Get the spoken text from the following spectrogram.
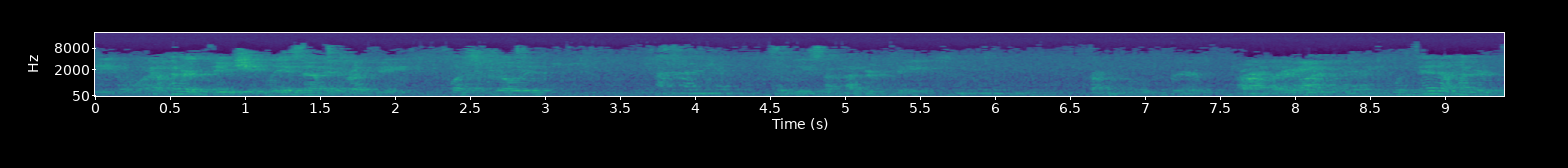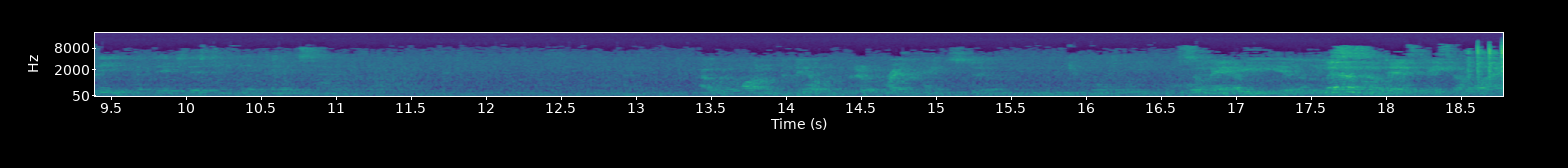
feet away. A hundred feet should leave enough Fifty for feet, flexibility. A hundred. at least a hundred feet mm-hmm. from the rear property property line. line. Within a hundred feet of the existing Hampton Inn sign. I would want them to be able to put it right next to it. So maybe at least. Minimum so many distance feet. away.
